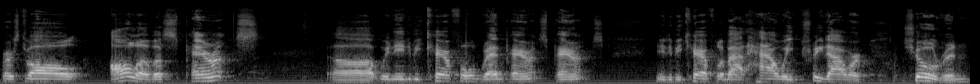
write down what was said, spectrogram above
first of all, all of us, parents, uh, we need to be careful, grandparents, parents, need to be careful about how we treat our children.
